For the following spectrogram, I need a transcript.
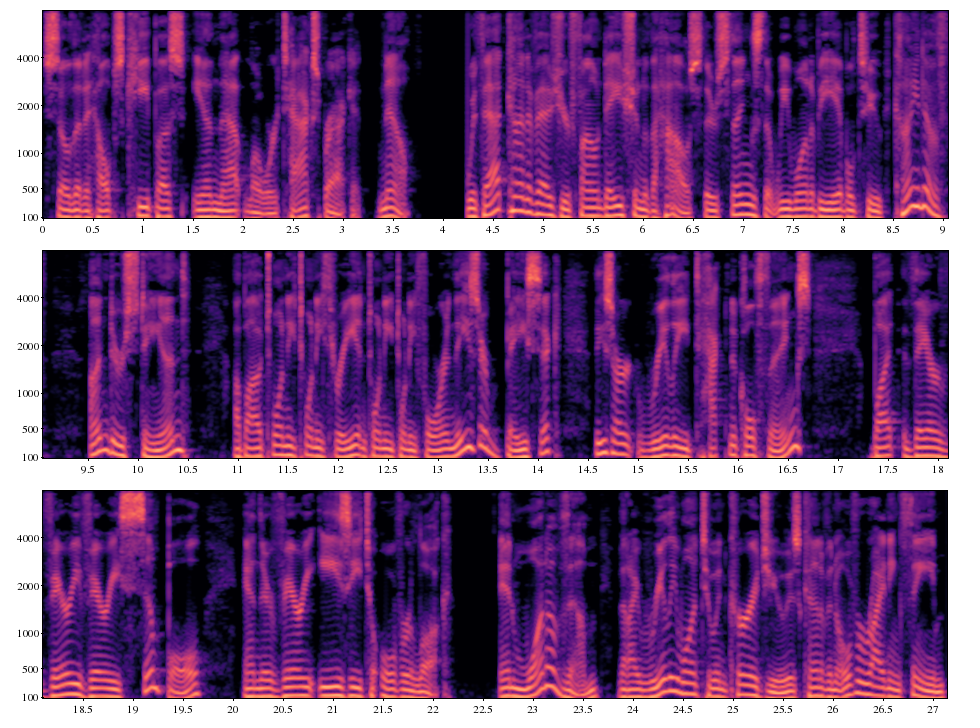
so that it helps keep us in that lower tax bracket. Now, with that kind of as your foundation of the house, there's things that we want to be able to kind of understand about 2023 and 2024. And these are basic. These aren't really technical things, but they are very, very simple and they're very easy to overlook. And one of them that I really want to encourage you is kind of an overriding theme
